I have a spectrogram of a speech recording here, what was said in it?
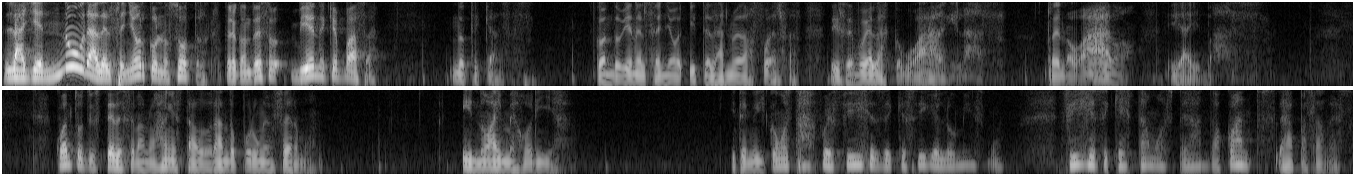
la llenura del Señor con nosotros. Pero cuando eso viene, ¿qué pasa? No te cansas. Cuando viene el Señor y te da nuevas fuerzas, dice, vuelas como águilas, renovado, y ahí vas. ¿Cuántos de ustedes, hermanos, han estado orando por un enfermo y no hay mejoría? Y te ¿y cómo está? Pues fíjese que sigue lo mismo. Fíjese que estamos esperando. ¿A cuántos les ha pasado eso?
